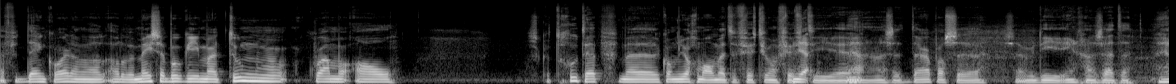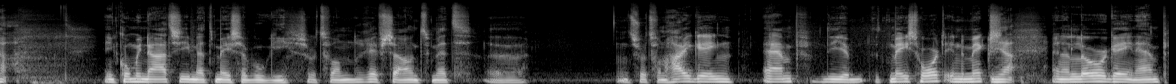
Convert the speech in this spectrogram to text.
Even denken hoor, dan hadden we Mesa Boogie. Maar toen kwamen we al, als ik het goed heb, kwam Jochem al met de 5150. Ja, eh, ja. het- daar pas eh, zijn we die in gaan zetten. Ja. In combinatie met Mesa Boogie. Een soort van riff sound met eh, een soort van high gain amp die je het meest hoort in de mix. Ja. En een lower gain amp.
